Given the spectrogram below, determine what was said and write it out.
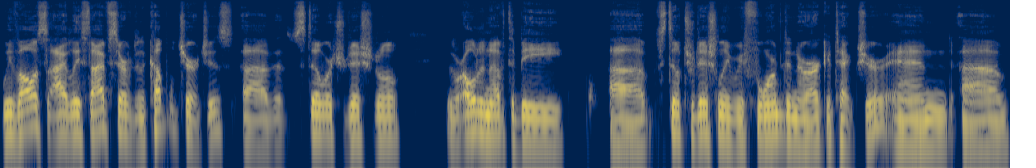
we've also at least I've served in a couple churches uh, that still were traditional, that were old enough to be uh, still traditionally reformed in their architecture, and um,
